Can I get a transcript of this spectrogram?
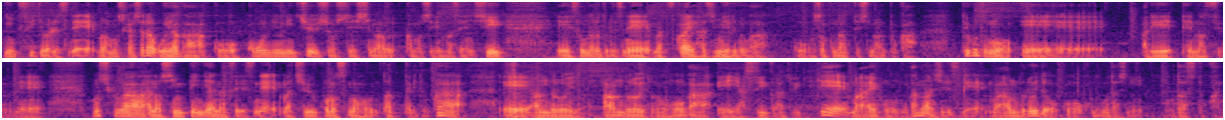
についてはですね、まあ、もしかしたら親がこう購入に躊躇してしまうかもしれませんし、えー、そうなるとですね、まあ、使い始めるのがこう遅くなってしまうとか、ということも、えーありえますよね。もしくは、あの、新品ではなくてですね、まあ、中古のスマホだったりとか、えー、Android、Android の方が、えー、安いからといって、まあ、iPhone を我慢してですね、まあ、Android をこう子供たちに渡すとか、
